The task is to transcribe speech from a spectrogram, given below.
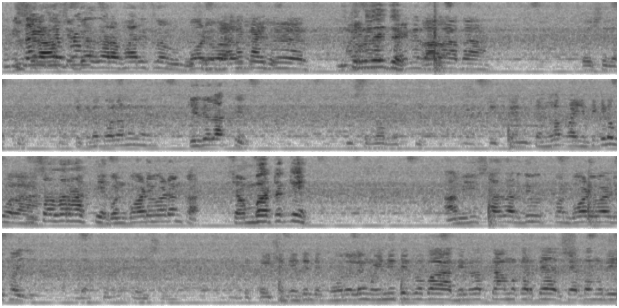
तुम्ही दुसरं औषध सांगितलं द्या जरा भारीतलं बॉडी काय तर? दुसरं. महिना झाला आता. पैसे लागतील. तिकडे बोला ना मग. किती लागतील? वीस हजार लागतील. ते- त्यां- त्यांना पाहिजे तिकडे बोला. वीस हजार लागतील. पण बॉडी वाढन का? शंभर टक्के. आम्ही वीस हजार देऊ पण बॉडी वाढली पाहिजे. ते पैसे देते ते पोरं लय महिने ते बाबा. दिनरात काम करतात शेतामध्ये.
